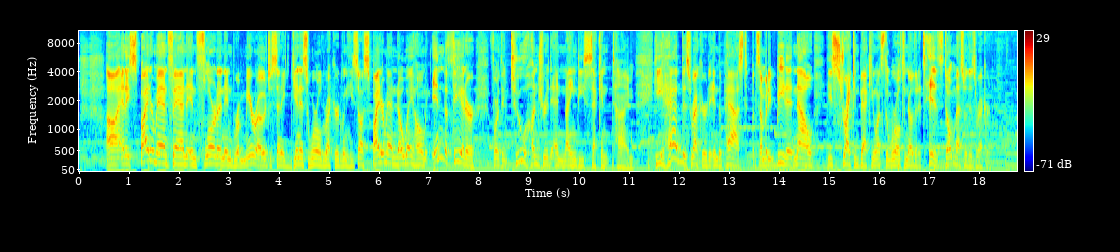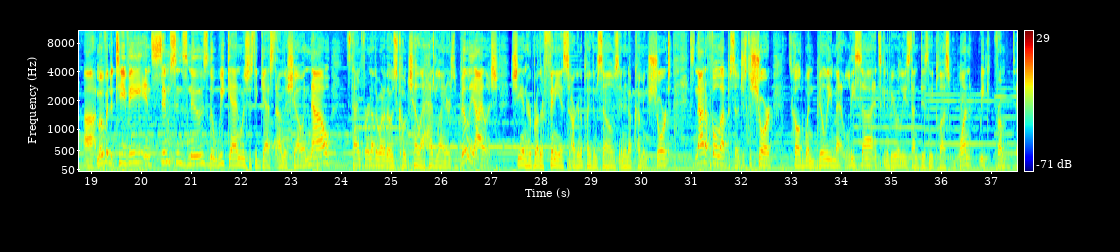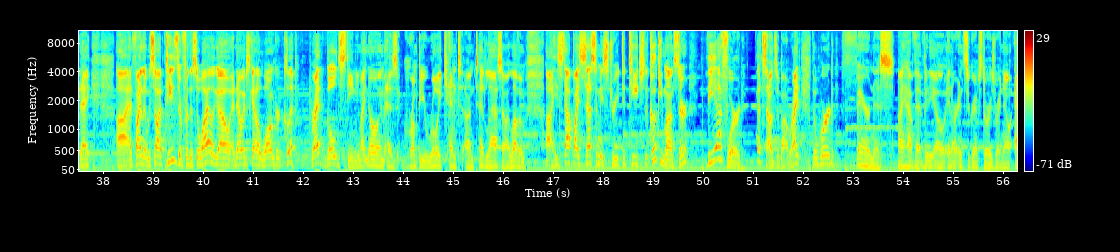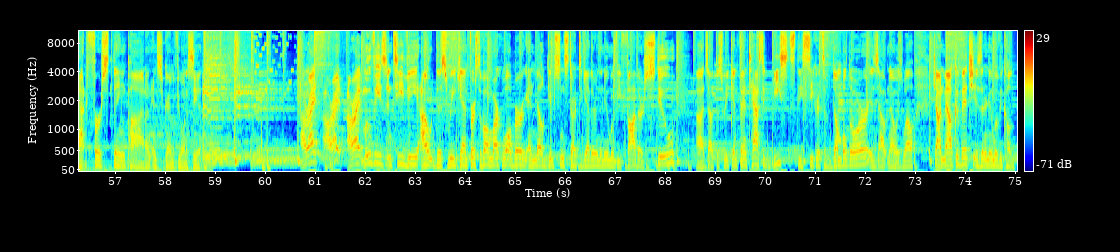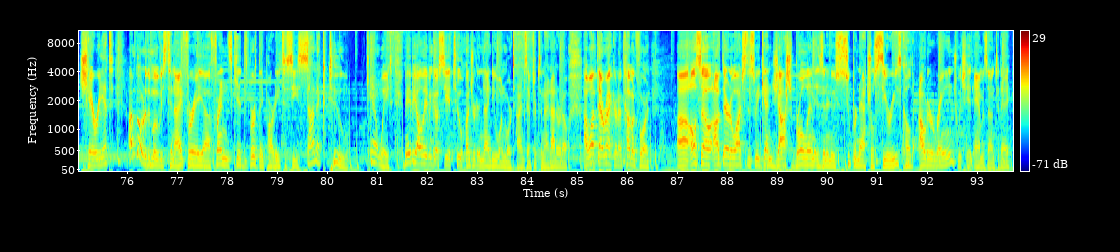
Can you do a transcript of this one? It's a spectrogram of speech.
Uh, and a Spider Man fan in Florida named Ramiro just set a Guinness World Record when he saw Spider Man No Way Home in the theater for the 292nd time. He had this record in the past, but somebody beat it. Now he's striking back. He wants the world to know that it's his. Don't mess with his record. Uh, moving to TV, in Simpsons news, The Weeknd was just a guest on the show, and now it's time for another one of those Coachella headliners. Billie Eilish. She and her brother Finneas are going to play themselves in an upcoming short. It's not a full episode, just a short. It's called When Billie Met Lisa. It's going to be released on Disney Plus one week from today. Uh, and finally, we saw a teaser for this a while ago, and now we just got a longer clip. Brett Goldstein, you might know him as Grumpy Roy Kent on Ted Lasso. I love him. Uh, he stopped by Sesame Street to teach the Cookie Monster the F word. That sounds about right. The word fairness. I have that video in our Instagram stories right now at First Thing Pod on Instagram if you want to see it. All right, all right, all right. Movies and TV out this weekend. First of all, Mark Wahlberg and Mel Gibson start together in the new movie Father Stu. Uh, it's out this weekend. Fantastic Beasts: The Secrets of Dumbledore is out now as well. John Malkovich is in a new movie called Chariot. I'm going to the movies tonight for a uh, friend's kid's birthday party to see Sonic 2. Can't wait. Maybe I'll even go see it 291 more times after tonight. I don't know. I want that record. I'm coming for it. Uh, also, out there to watch this weekend, Josh Brolin is in a new supernatural series called Outer Range, which hit Amazon today.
